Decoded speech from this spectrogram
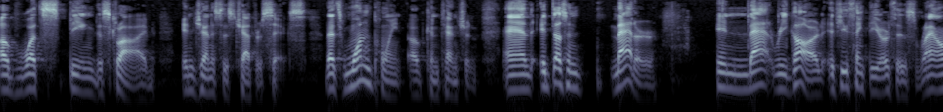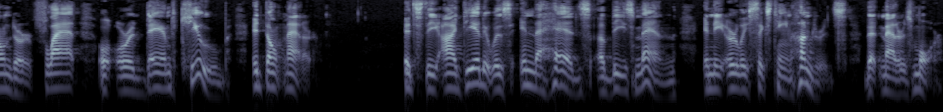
of what's being described in Genesis chapter 6. That's one point of contention. And it doesn't matter in that regard if you think the earth is round or flat or, or a damned cube. It don't matter. It's the idea that was in the heads of these men in the early 1600s that matters more.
